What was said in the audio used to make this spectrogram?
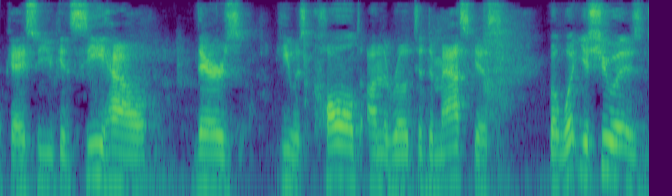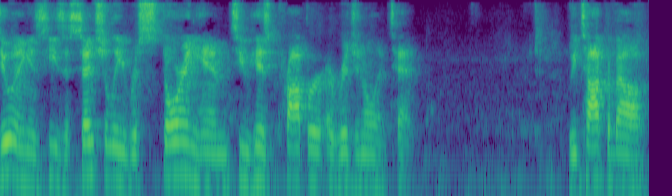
Okay, so you can see how there's he was called on the road to Damascus, but what Yeshua is doing is he's essentially restoring him to his proper original intent. We talk about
